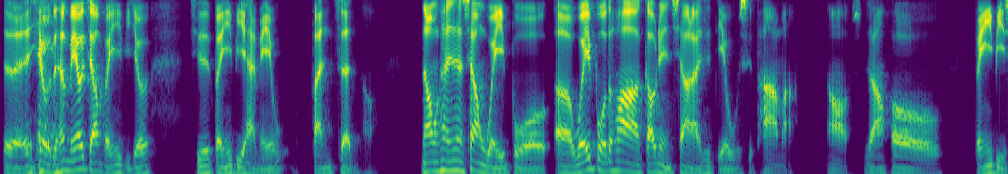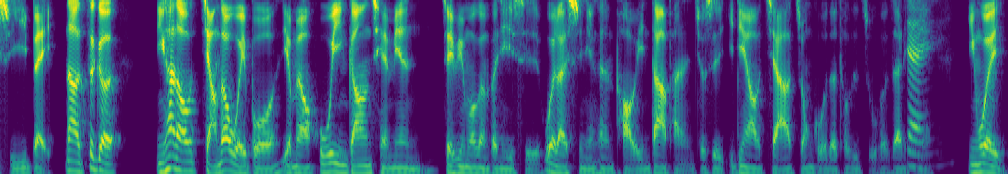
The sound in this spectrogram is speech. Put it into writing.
对，对有的没有讲本一比就其实本一比还没翻正哦。那我们看一下，像微博，呃，微博的话高点下来是跌五十趴嘛，哦，然后本一比十一倍。那这个你看到讲到微博有没有呼应刚刚前面 JP Morgan 分析师，未来十年可能跑赢大盘，就是一定要加中国的投资组合在里面，因为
